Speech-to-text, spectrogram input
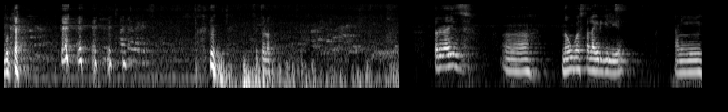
बुट्टा। चलो। तर गाईज नऊ वाजता लाइट गेली आहे आणि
